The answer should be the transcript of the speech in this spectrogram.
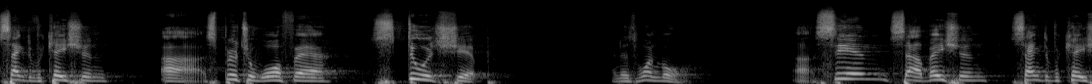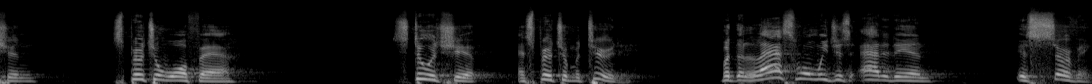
sanctification, uh, spiritual warfare, stewardship, And there's one more uh, sin, salvation, sanctification, spiritual warfare, stewardship, and spiritual maturity. But the last one we just added in is serving.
